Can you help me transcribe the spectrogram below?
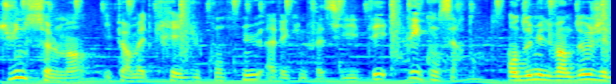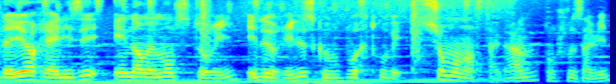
d'une seule main, il permet de créer du contenu avec une facilité déconcertante. En 2022, j'ai d'ailleurs réalisé énormément de stories et de reels que vous pouvez retrouver sur mon Instagram, donc je vous invite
